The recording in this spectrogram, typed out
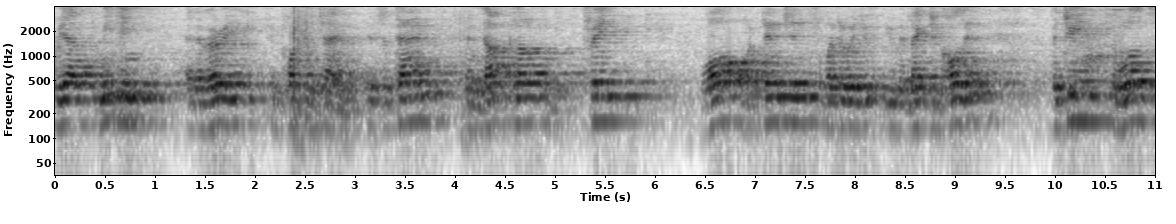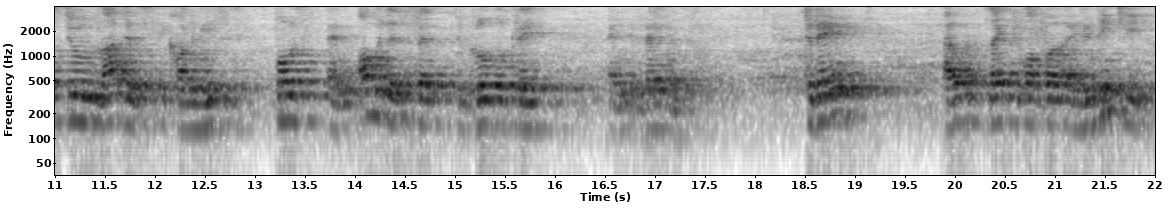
we are meeting at a very important time. It's a time when dark clouds of trade, war, or tensions, whatever you, you would like to call it, between the world's two largest economies pose an ominous threat to global trade and investment. Today, I would like to offer a uniquely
